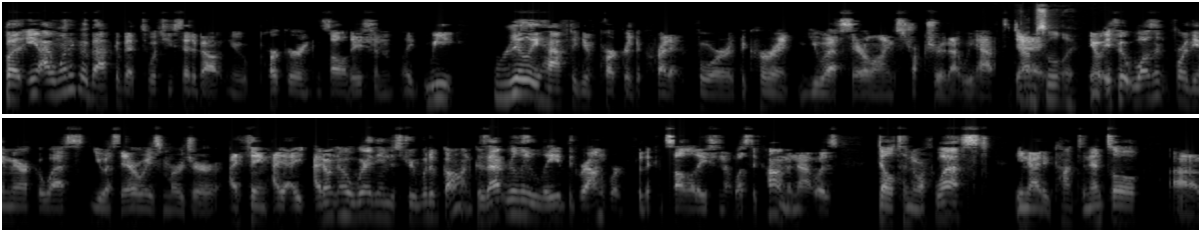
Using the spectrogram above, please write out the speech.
But you know, I want to go back a bit to what you said about you know Parker and consolidation. Like we really have to give Parker the credit for the current U.S. airline structure that we have today. Absolutely. You know, if it wasn't for the America West U.S. Airways merger, I think I I, I don't know where the industry would have gone because that really laid the groundwork for the consolidation that was to come, and that was Delta Northwest, United Continental, uh,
